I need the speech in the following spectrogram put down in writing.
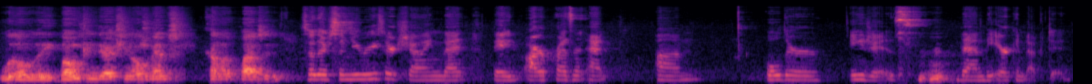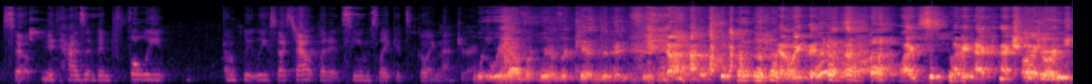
Will the bone conduction OVEMs come up positive? So there's some new research showing that they are present at um, older ages Mhm. than the air conducted. So it hasn't been fully, completely sussed out, but it seems like it's going that direction. We have, a- we have a candidate. Yeah, we- I I mean, actually, George,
